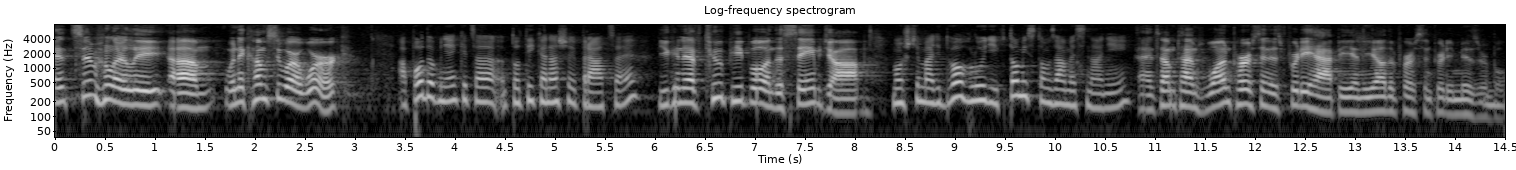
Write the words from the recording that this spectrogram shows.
and similarly, um, when it comes to our work, A podobne, keď sa to týka našej práce, you can have two people in the same job, môžete mať dvoch ľudí v tom istom zamestnaní and sometimes one person is pretty happy and the other person pretty miserable.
